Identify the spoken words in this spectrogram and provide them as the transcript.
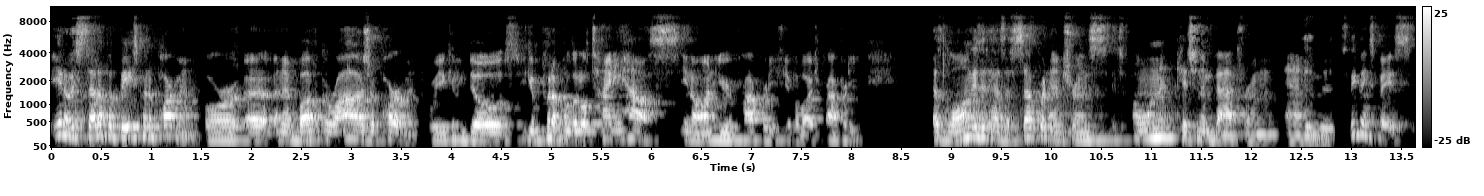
you know, set up a basement apartment or a, an above garage apartment where you can build, you can put up a little tiny house, you know, on your property if you have a large property. As long as it has a separate entrance, its own kitchen and bathroom and mm-hmm. sleeping space,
